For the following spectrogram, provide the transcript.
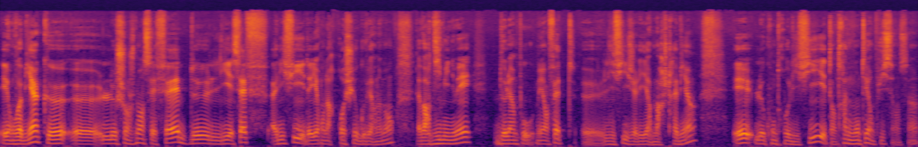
Et on voit bien que euh, le changement s'est fait de l'ISF à l'IFI. Et d'ailleurs, on a reproché au gouvernement d'avoir diminué de l'impôt. Mais en fait, euh, l'IFI, j'allais dire, marche très bien. Et le contrôle IFI est en train de monter en puissance hein,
